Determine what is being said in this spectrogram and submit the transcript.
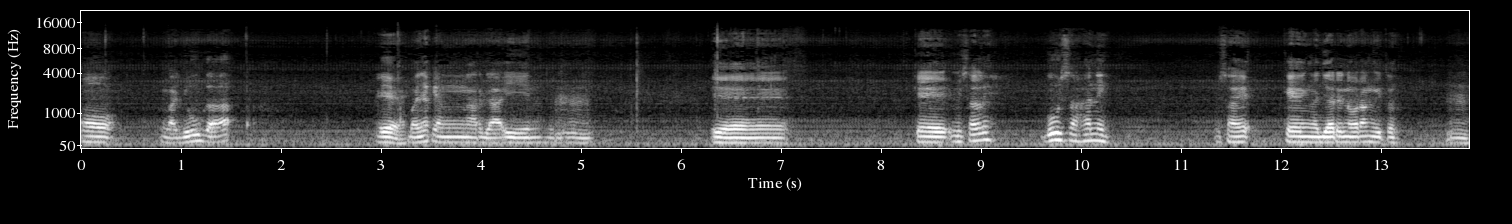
Oh enggak juga. Iya. Banyak yang ngargain. Mm. ya kayak misalnya gue usaha nih. Usaha kayak ngajarin orang gitu. Hmm.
